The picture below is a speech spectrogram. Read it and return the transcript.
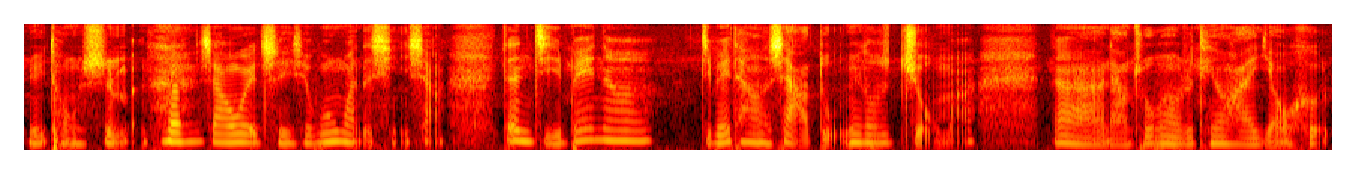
女同事们，想要维持一些温婉的形象，但几杯呢？几杯汤下肚，因为都是酒嘛。那两桌后，我就听到他在吆喝了。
